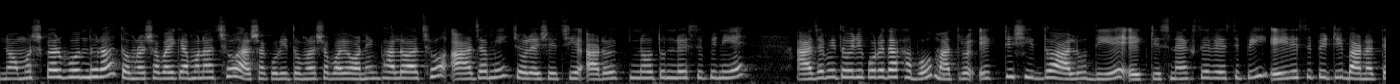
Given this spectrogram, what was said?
নমস্কার বন্ধুরা, তোমরা সবাই কেমন আছো? আশা করি তোমরা সবাই অনেক ভালো আছো। আজ আমি চলে এসেছি আরও একটি নতুন রেসিপি নিয়ে। আজ আমি তৈরি করে দেখাবো মাত্র একটি সিদ্ধ আলু দিয়ে একটি স্ন্যাক্সের রেসিপি এই রেসিপিটি বানাতে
